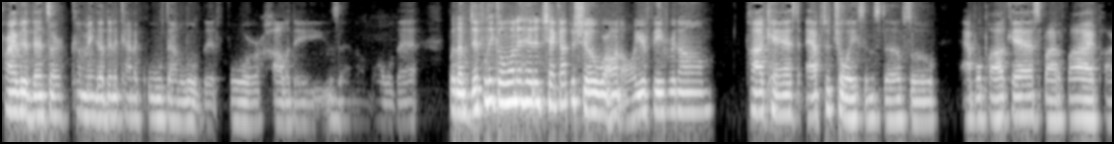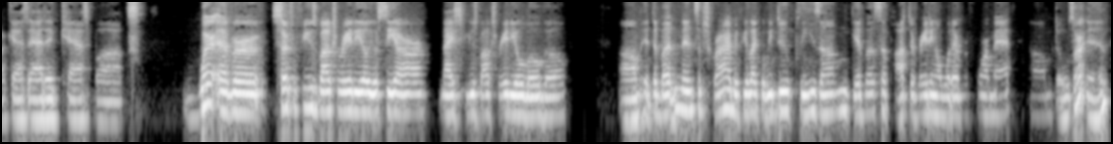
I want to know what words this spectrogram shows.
private events are coming up, and it kind of cools down a little bit for holidays and all of that. But I'm definitely going ahead and check out the show. We're on all your favorite um podcast apps of choice and stuff. So Apple Podcast, Spotify, Podcast Addict, Castbox, wherever. Search for Fusebox Radio. You'll see our nice Fusebox Radio logo. Um, hit the button and subscribe if you like what we do. Please um give us a positive rating on whatever format um, those are in.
